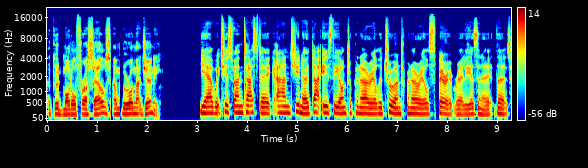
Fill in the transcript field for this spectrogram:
a good model for ourselves and we're on that journey. Yeah, which is fantastic. And, you know, that is the entrepreneurial, the true entrepreneurial spirit, really, isn't it? That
